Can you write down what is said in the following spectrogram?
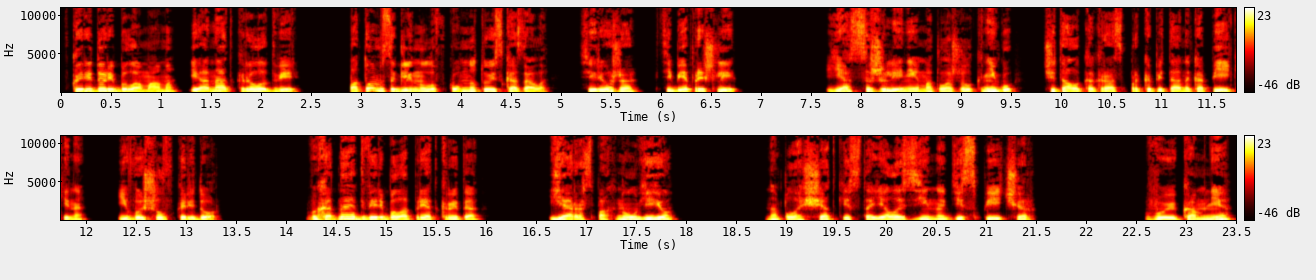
В коридоре была мама, и она открыла дверь. Потом заглянула в комнату и сказала, «Сережа, к тебе пришли». Я с сожалением отложил книгу, читал как раз про капитана Копейкина и вышел в коридор. Выходная дверь была приоткрыта. Я распахнул ее. На площадке стояла Зина, диспетчер. «Вы ко мне?»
